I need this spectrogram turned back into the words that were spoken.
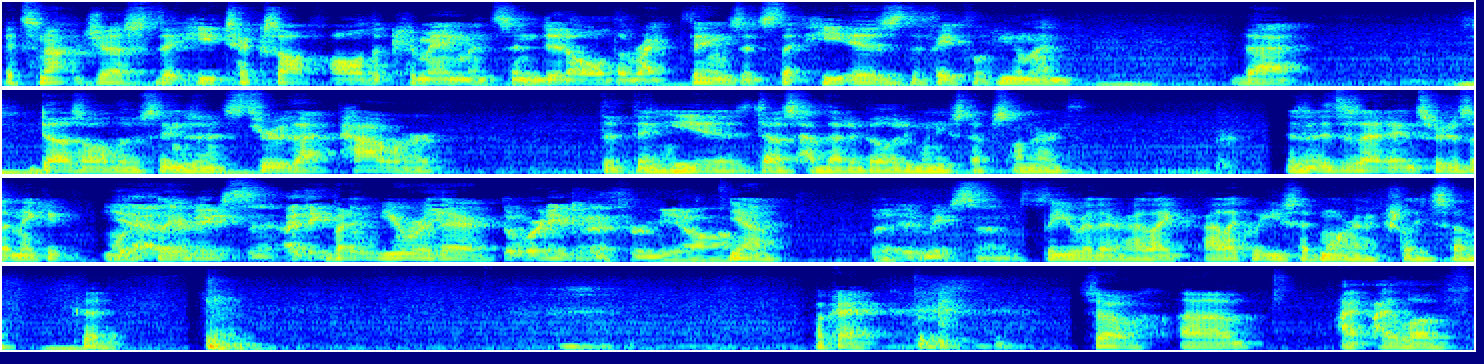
It's not just that he ticks off all the commandments and did all the right things. It's that he is the faithful human that does all those things, and it's through that power that then he is does have that ability when he steps on earth. Is, does that answer? Does that make it more yeah, clear? that makes sense. I think, But the you were there. The wording kind of threw me off. yeah, but it makes sense. but you were there. I like I like what you said more actually. So good. Okay, so um, I, I love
